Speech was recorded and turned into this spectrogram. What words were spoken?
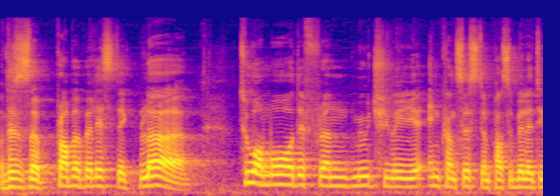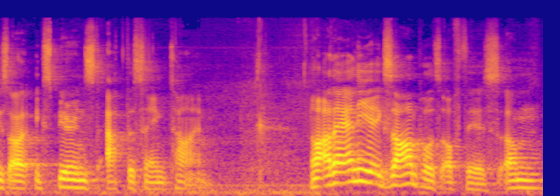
This is a probabilistic blur. Two or more different mutually inconsistent possibilities are experienced at the same time. Now, are there any examples of this? Um,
